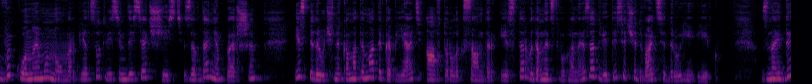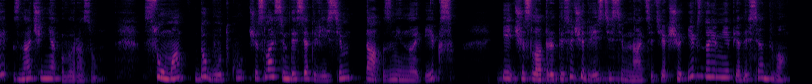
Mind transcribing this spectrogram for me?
Виконуємо номер 586, завдання перше, із підручника Математика 5, автор Олександр Істер, видавництво Генеза, 2022 рік. Знайди значення виразу. Сума добутку числа 78 та змінної х і числа 3217, якщо х дорівнює 52.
